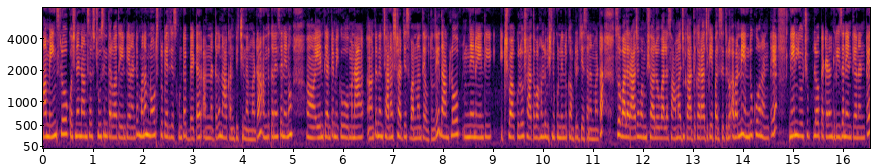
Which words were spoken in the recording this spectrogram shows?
ఆ మెయిన్స్లో క్వశ్చన్ అండ్ ఆన్సర్స్ చూసిన తర్వాత ఏంటి అంటే మనం నోట్స్ ప్రిపేర్ చేసుకుంటే బెటర్ అన్నట్టుగా నాకు అనిపించింది అనమాట అందుకనేసి నేను ఏంటి అంటే మీకు నా అంటే నేను ఛానల్ స్టార్ట్ చేసి వన్ మంత్ అవుతుంది. దాంట్లో నేను ఏంటి ఇక్ష్వాకులు శాతవాహనులు విష్ణుకుండీలు కంప్లీట్ చేశాను అనమాట సో వాళ్ళ రాజవంశాలు వాళ్ళ సామాజిక ఆర్థిక రాజకీయ పరిస్థితులు అవన్నీ ఎందుకు అని అంటే నేను యూట్యూబ్లో పెట్టడానికి రీజన్ ఏంటి అని అంటే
